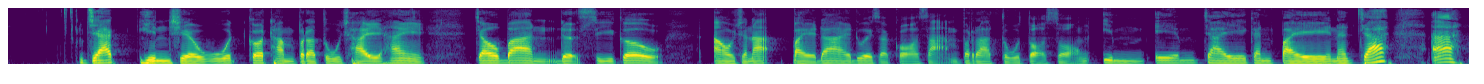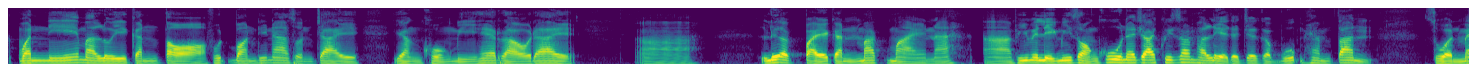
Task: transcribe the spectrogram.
85 แจ็คฮินเชลวูดก็ทำประตูชัยให้เจ้าบ้านเดอะซีเกิล เอาชนะไปได้ด้วยสกอร์ 3 ประตูต่อ 2 อิ่มเอมใจกันไปนะจ๊ะ อะ วันนี้มาลุยกันต่อฟุตบอลที่น่าสนใจ ยังคงมีให้เราได้เลือกไปกันมากมายนะ อ่าพรีเมียร์ลีกมี 2 คู่นะจ๊ะคริสตันพาเลตจะเจอกับวูฟแฮมตันส่วนแม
